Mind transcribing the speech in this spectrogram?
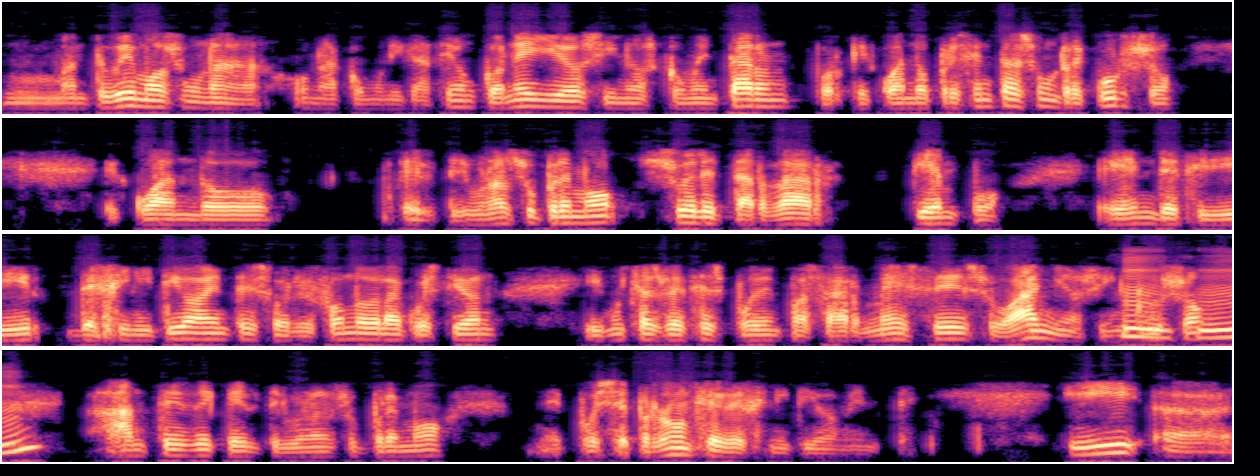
mantuvimos una, una comunicación con ellos y nos comentaron, porque cuando presentas un recurso, eh, cuando el Tribunal Supremo suele tardar tiempo en decidir definitivamente sobre el fondo de la cuestión y muchas veces pueden pasar meses o años incluso antes de que el Tribunal Supremo pues se pronuncie definitivamente. Y eh,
